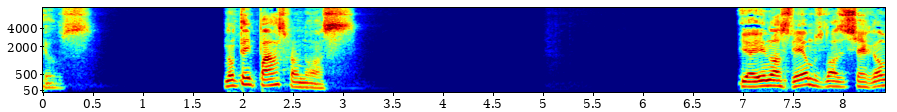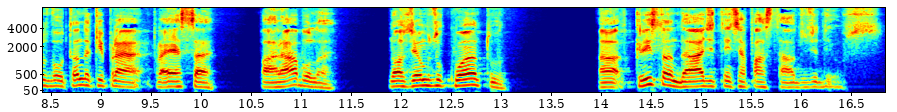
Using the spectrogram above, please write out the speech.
Deus. Não tem paz para nós. E aí nós vemos, nós enxergamos, voltando aqui para essa parábola, nós vemos o quanto a cristandade tem se afastado de Deus.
